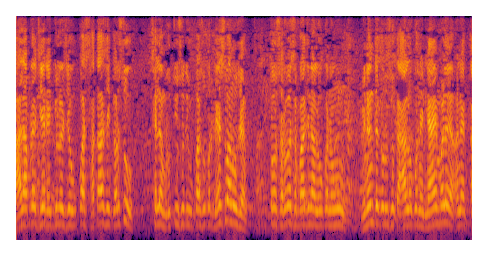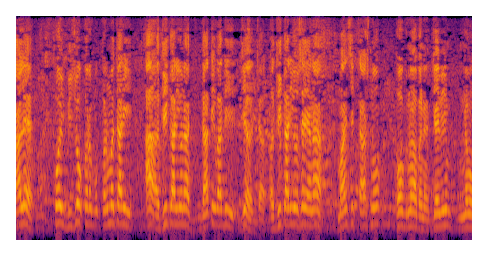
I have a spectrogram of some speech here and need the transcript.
હાલ આપણે જે રેગ્યુલર જે ઉપવાસ થતા છે કરશું. છેલ્લે મૃત્યુ સુધી ઉપવાસ ઉપર બેસવાનું છે. તો સર્વ સમાજના લોકોને હું વિનંતી કરું છું કે આ લોકોને ન્યાય મળે અને કાલે કોઈ બીજો કર્મ- કર્મચારી આ અધિકારીઓના જ્ઞાતિવાદી જે અધિકારીઓ છે એના માનસિક ત્રાસનો ભોગ ન બને. જય ભીમ, નમો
